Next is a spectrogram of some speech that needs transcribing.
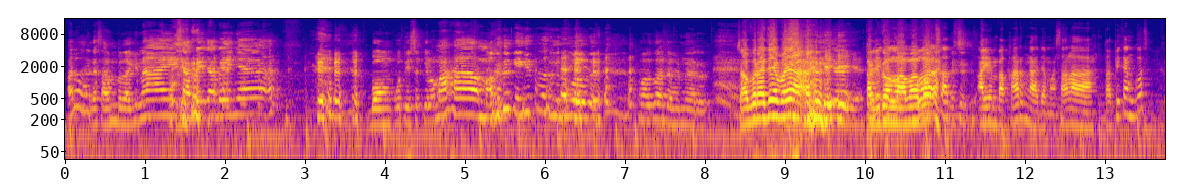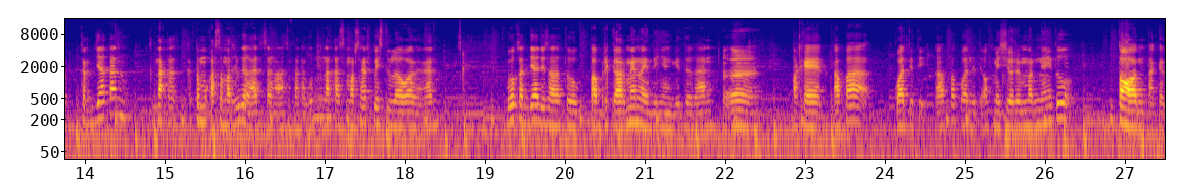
aduh harga sambel lagi naik, cabai-cabainya. Bawang putih sekilo mahal, mak gue kayak gitu tuh. Mak gue ada bener. Sabar aja ya, Pak ya. Iya. Tapi juga kalau mama, gua Pak. ayam bakar nggak ada masalah. Tapi kan gue kerja kan kena ke- ketemu customer juga kan, secara langsung karena gue pernah customer service dulu awalnya kan. Gue kerja di salah satu pabrik garment lah intinya gitu kan. Heeh. Pakai apa quantity apa quantity of measurement-nya itu ton, pakai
